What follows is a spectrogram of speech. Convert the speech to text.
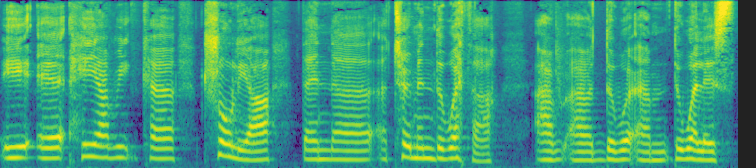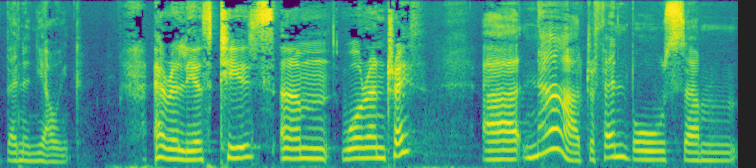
I uh, uh, trolia, then uh, a termin the weather, a uh, the, um, the then yn iawink. Erelius Tears, um, war antreth? Uh, na, drefen bos um,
